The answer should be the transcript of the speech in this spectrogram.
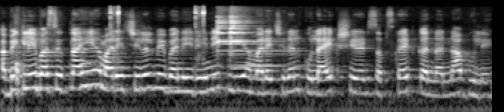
अभी के लिए बस इतना ही। हमारे चैनल में बने रहने के लिए हमारे चैनल को लाइक, शेयर एंड सब्सक्राइब करना ना भूलें।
